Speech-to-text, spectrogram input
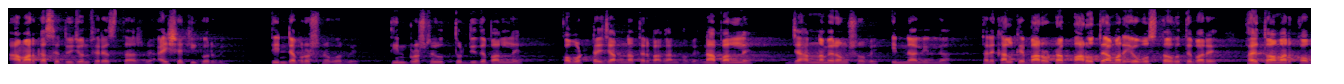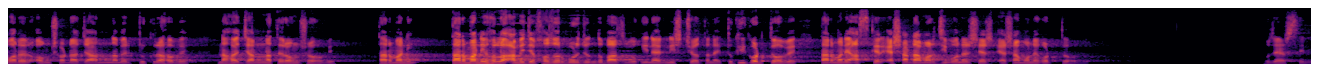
আমার কাছে দুইজন ফেরেস্তা আসবে। আইসা কি করবে? তিনটা প্রশ্ন করবে। তিন প্রশ্নের উত্তর দিতে পারলে কবরটাই জান্নাতের বাগান হবে। না পারলে জাহান্নামের অংশ হবে। ইন্না লিল্লাহ। তাহলে কালকে বারোটা, বারোতে আমার এই অবস্থা হতে পারে। হয়তো আমার কবরের অংশটা জাহান্নামের টুকরা হবে, না হয় জান্নাতের অংশ হবে। তার মানে? তার মানে হলো আমি যে ফজর পর্যন্ত বাঁচবো কিনা নিশ্চয়তা নাই। তো কি করতে হবে? তার মানে আজকের এশাটা আমার জীবনের শেষ এশা মনে করতে হবে। বুঝে আসছেন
